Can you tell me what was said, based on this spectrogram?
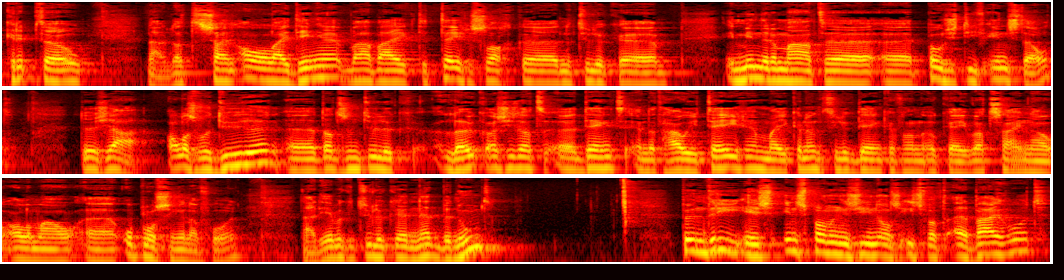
crypto. Nou, dat zijn allerlei dingen waarbij ik de tegenslag natuurlijk in mindere mate positief instelt. Dus ja, alles wordt duurder. dat is natuurlijk leuk als je dat denkt en dat hou je tegen. Maar je kan ook natuurlijk denken van oké, wat zijn nou allemaal oplossingen daarvoor? Nou, die heb ik natuurlijk eh, net benoemd. Punt 3 is inspanningen zien als iets wat erbij hoort.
